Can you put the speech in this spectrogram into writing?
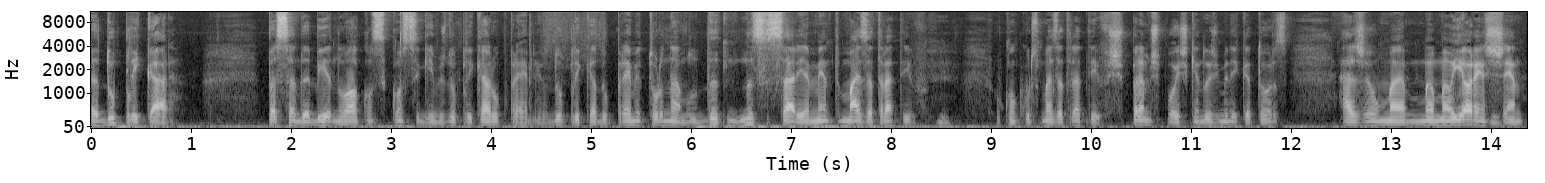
a duplicar passando a bianual conseguimos duplicar o prémio. Duplicando o prémio, tornamos-lo necessariamente mais atrativo. O concurso mais atrativo. Esperamos, pois, que em 2014 haja uma, uma maior enchente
